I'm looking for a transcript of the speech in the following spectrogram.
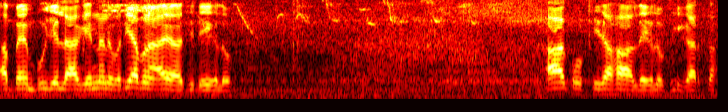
ਆ ਬੈਂਬੂ ਜੇ ਲਾ ਕੇ ਇਹਨਾਂ ਨੇ ਵਧੀਆ ਬਣਾਇਆ ਹੋਇਆ ਸੀ, ਦੇਖ ਲਓ। ਆ ਕੋਠੀ ਦਾ ਹਾਲ ਦੇਖ ਲਓ ਕੀ ਕਰਤਾ।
